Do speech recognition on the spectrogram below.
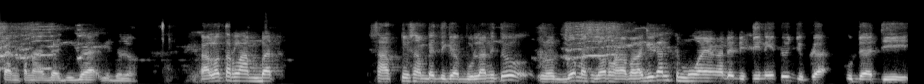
spend tenaga juga gitu loh. Kalau terlambat satu sampai tiga bulan itu menurut gue masih normal. Apalagi kan semua yang ada di sini itu juga udah di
